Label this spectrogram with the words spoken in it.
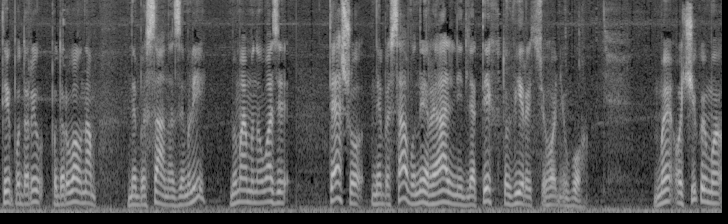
ти подарив, подарував нам небеса на землі, ми маємо на увазі те, що небеса вони реальні для тих, хто вірить сьогодні в Бога. Ми очікуємо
